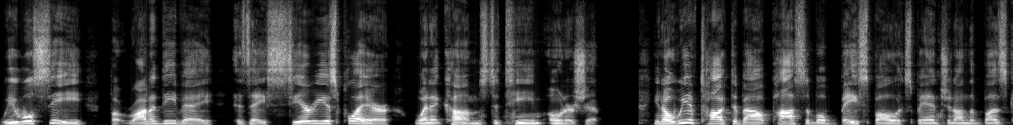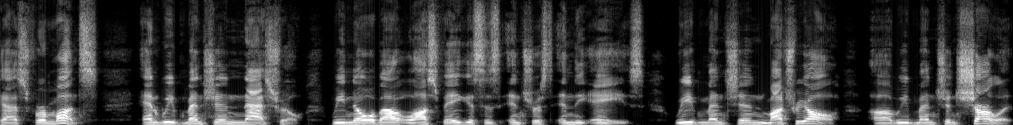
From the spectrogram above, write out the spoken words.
We will see, but Ranadive is a serious player when it comes to team ownership. You know, we have talked about possible baseball expansion on the Buzzcast for months, and we've mentioned Nashville. We know about Las Vegas's interest in the A's. We've mentioned Montreal. Uh, we've mentioned Charlotte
